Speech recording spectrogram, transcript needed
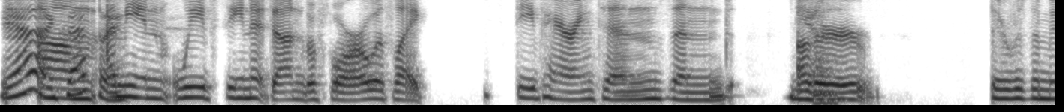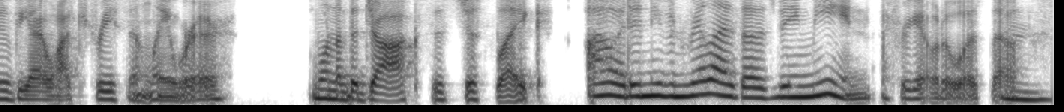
Yeah, um, exactly. i mean we've seen it done before with like steve harrington's and Yeah. other there was a movie i watched recently where one of the jocks is just like oh i didn't even realize i was being mean i forget what it was though Mm.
